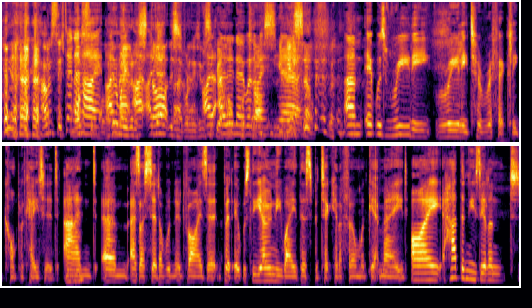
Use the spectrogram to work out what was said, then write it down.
Do you how is this I don't know how I- possible? I don't know where you're going to start. This is one of these. This I- be a I don't know whether I- podcast yeah. um, it was really, really terrifically complicated. Mm-hmm. And um, as I said, I wouldn't advise it, but it was the only way this particular film would get made. I had the New Zealand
